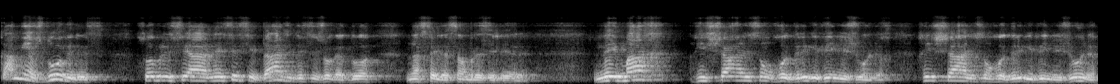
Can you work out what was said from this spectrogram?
Há minhas dúvidas sobre se há necessidade desse jogador na seleção brasileira. Neymar, Richarlison, Rodrigo e Vini Júnior. Richarlison, Rodrigo e Vini Júnior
